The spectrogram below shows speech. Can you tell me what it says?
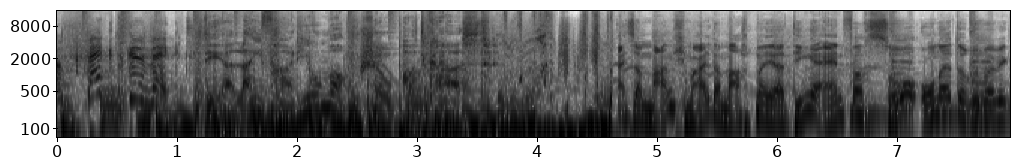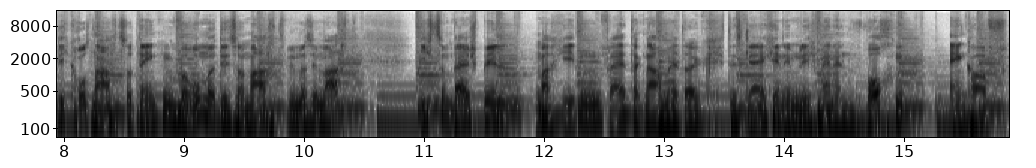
Perfekt geweckt. Der Live-Radio Morgenshow Podcast. Also manchmal, da macht man ja Dinge einfach so, ohne darüber wirklich groß nachzudenken, warum man die so macht, wie man sie macht. Ich zum Beispiel mache jeden Freitagnachmittag das gleiche, nämlich meinen Wocheneinkauf.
